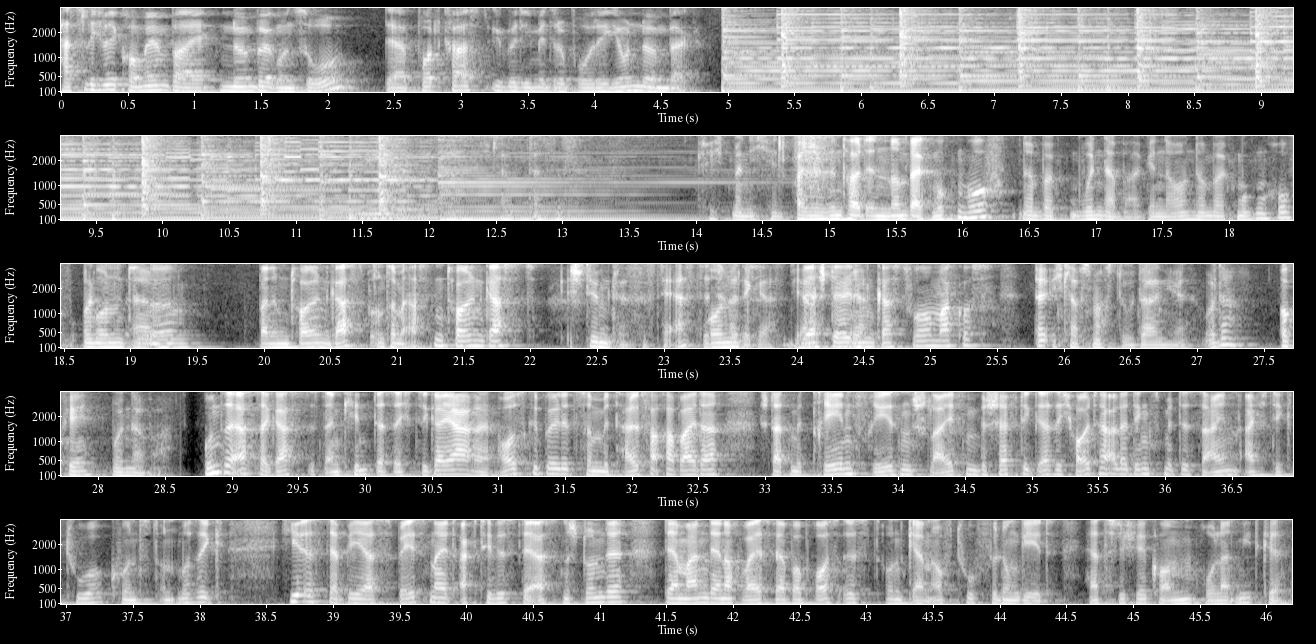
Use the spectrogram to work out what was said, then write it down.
Herzlich willkommen bei Nürnberg und so, der Podcast über die Metropolregion Nürnberg. Ich glaube, das ist, kriegt man nicht hin. Also wir sind heute in Nürnberg-Muckenhof Nürnberg, wunderbar, genau. Nürnberg-Muckenhof. und, Und, ähm, äh, bei einem tollen Gast, unserem ersten tollen Gast. stimmt, das ist der erste Und tolle Gast. wer stellt ja. den Gast vor, Markus? Äh, Ich glaube, das machst du, Daniel, oder? Okay. Wunderbar. Unser erster Gast ist ein Kind der 60er Jahre. Ausgebildet zum Metallfacharbeiter, statt mit Drehen, Fräsen, Schleifen beschäftigt er sich heute allerdings mit Design, Architektur, Kunst und Musik. Hier ist der BR Space Night Aktivist der ersten Stunde, der Mann, der noch weiß, wer Bob Ross ist und gern auf Tuchfüllung geht. Herzlich willkommen, Roland Mietke.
